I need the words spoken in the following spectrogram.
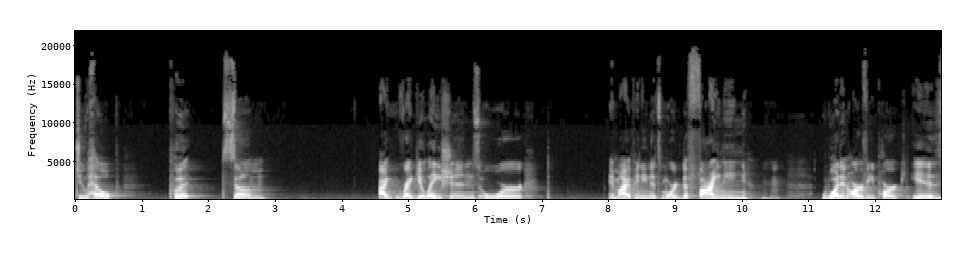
to help put some I, regulations or in my opinion it's more defining mm-hmm. what an RV park is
